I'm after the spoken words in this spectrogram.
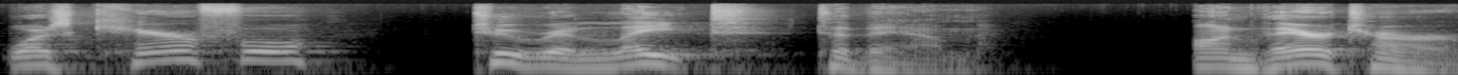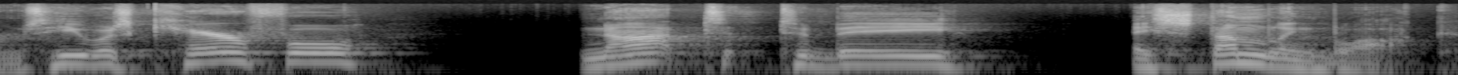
was careful to relate to them on their terms. He was careful not to be a stumbling block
